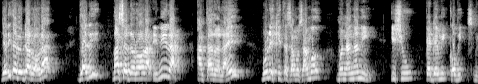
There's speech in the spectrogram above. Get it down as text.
Jadi kalau darurat, jadi masa darurat inilah antara lain boleh kita sama-sama menangani isu pandemik COVID-19.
